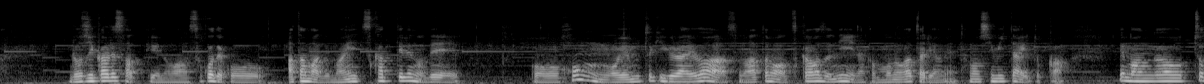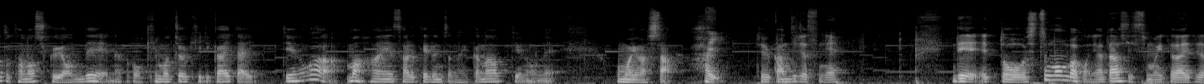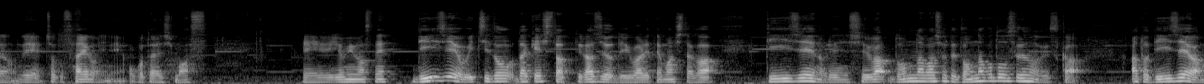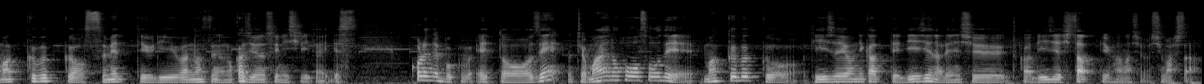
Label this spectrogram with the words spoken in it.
ロジカルさっていうのはそこでこう頭で毎日使ってるのでこう本を読む時ぐらいはその頭を使わずになんか物語をね楽しみたいとかで漫画をちょっと楽しく読んでなんかこう気持ちを切り替えたいっていうのがまあ反映されてるんじゃないかなっていうのをね思いました。はい。という感じですね。でえっと質問箱に新しい質問いただいてたのでちょっと最後にねお答えします。えー、読みますね。DJ を一度だけしたってラジオで言われてましたが DJ の練習はどんな場所でどんなことをするのですか？あと DJ は MacBook がおすすめっていう理由はなぜなのか純粋に知りたいです。これね僕えっと前前の放送で MacBook を DJ 用に買って DJ の練習とか DJ したっていう話をしました。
